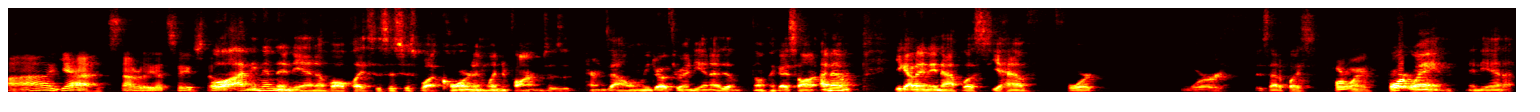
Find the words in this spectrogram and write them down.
Uh yeah, it's not really that safe stuff. well, I mean, in Indiana, of all places, it's just what corn and wind farms, as it turns out. When we drove through Indiana, I don't, don't think I saw it. I know you got Indianapolis, you have Fort Worth. Is that a place? Fort Wayne, Fort Wayne, Indiana.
